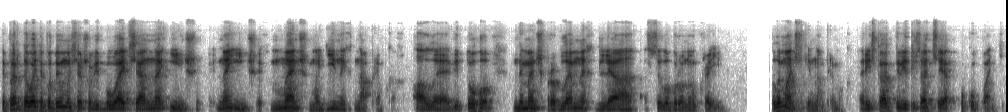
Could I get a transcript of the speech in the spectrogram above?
Тепер давайте подивимося, що відбувається на інших, на інших менш медійних напрямках, але від того не менш проблемних для Сил оборони України. Лиманський напрямок, різка активізація окупантів.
